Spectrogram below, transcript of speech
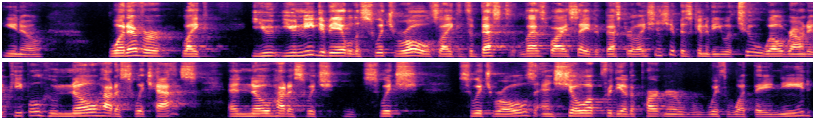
you know whatever like you you need to be able to switch roles. Like the best that's why i say the best relationship is going to be with two well-rounded people who know how to switch hats and know how to switch switch switch roles and show up for the other partner with what they need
